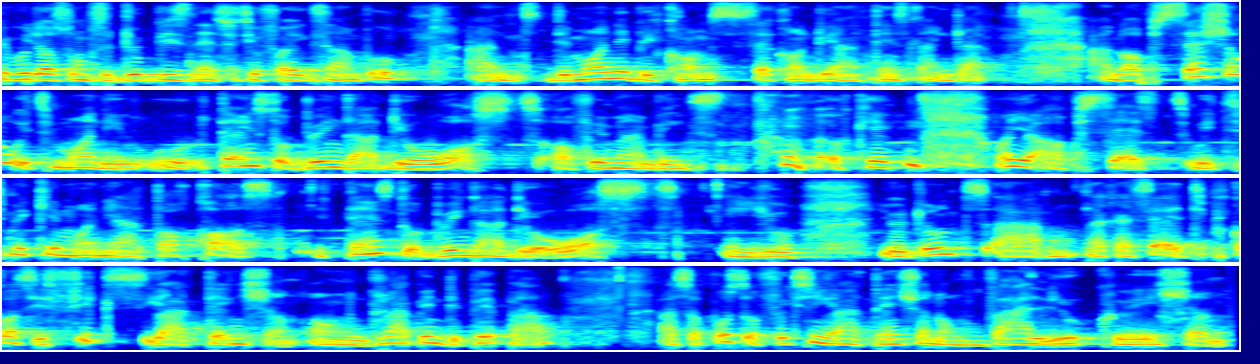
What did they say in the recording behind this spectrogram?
People just want to do business with you for example and the money becomes secondary and things like that. An obsession with money tends to bring out the worst of human beings okay? When you're obsessed with making money at all costs it tends to bring out the worst in you. You don't um, like i said because it fixes your attention on grabbing the paper as opposed to fixing your attention on value creation.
